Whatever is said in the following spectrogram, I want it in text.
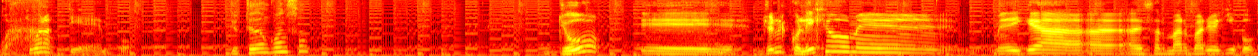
Guau. Qué buenos tiempos. ¿Y usted, don Gonzo? Yo, eh, yo en el colegio me, me dediqué a, a- a desarmar varios equipos.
